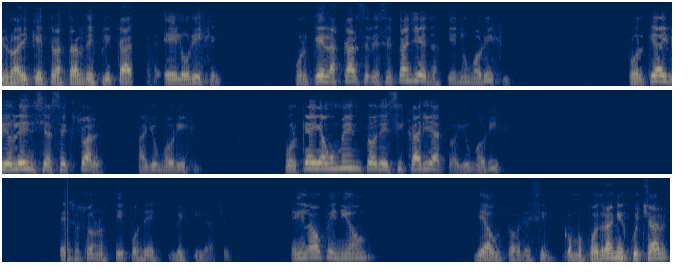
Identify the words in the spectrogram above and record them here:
pero hay que tratar de explicar el origen. ¿Por qué las cárceles están llenas? Tiene un origen. ¿Por qué hay violencia sexual? Hay un origen. ¿Por qué hay aumento de sicariato? Hay un origen. Esos son los tipos de investigación. En la opinión de autores. Y como podrán escuchar,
